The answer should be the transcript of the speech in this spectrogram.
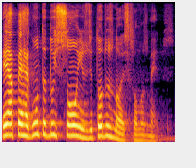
É a pergunta dos sonhos de todos nós que somos médios.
